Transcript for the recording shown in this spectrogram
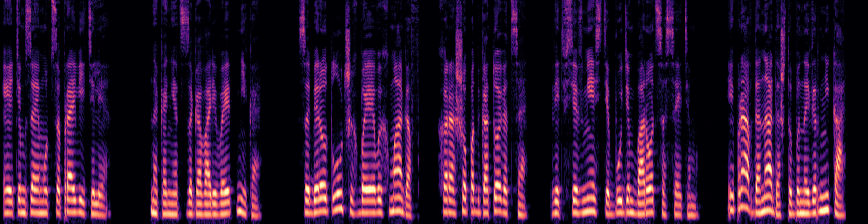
«Этим займутся правители», — наконец заговаривает Ника. «Соберут лучших боевых магов, хорошо подготовятся, ведь все вместе будем бороться с этим. И правда надо, чтобы наверняка».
